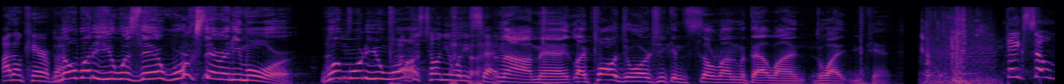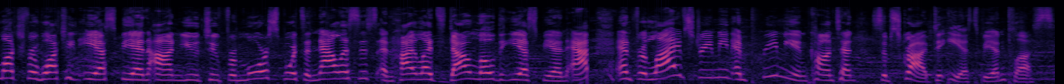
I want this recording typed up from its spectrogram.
I don't care about it. Nobody who was there works there anymore. What more do you want? I'm just telling you what he said. Nah, man. Like Paul George, he can still run with that line. Dwight, you can't. Much for watching ESPN on YouTube. For more sports analysis and highlights, download the ESPN app. And for live streaming and premium content, subscribe to ESPN Plus.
